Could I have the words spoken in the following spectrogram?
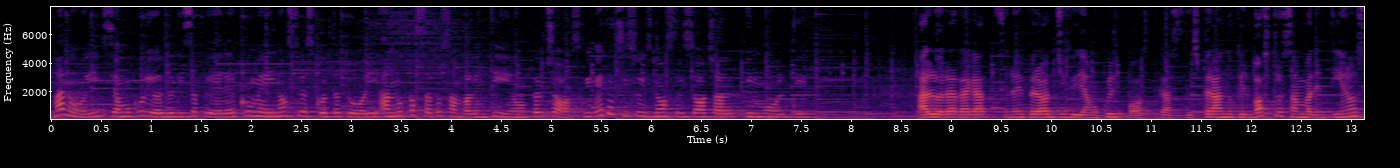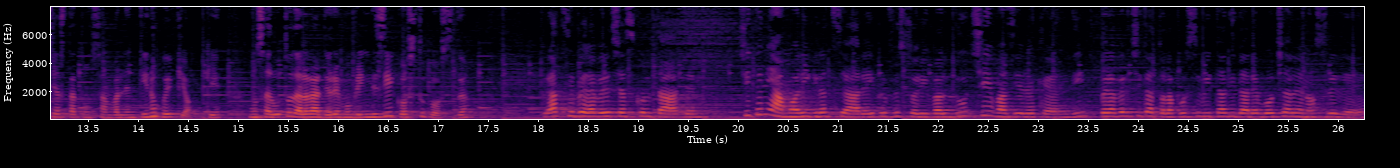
Ma noi siamo curiosi di sapere come i nostri ascoltatori hanno passato San Valentino, perciò scriveteci sui nostri social in molti. Allora ragazzi, noi per oggi chiudiamo qui il podcast, sperando che il vostro San Valentino sia stato un San Valentino coi fiocchi. Un saluto dalla Radio Remo Brindisi Coast to Coast. Grazie per averci ascoltate. Ci teniamo a ringraziare i professori Valducci, e Candy per averci dato la possibilità di dare voce alle nostre idee.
